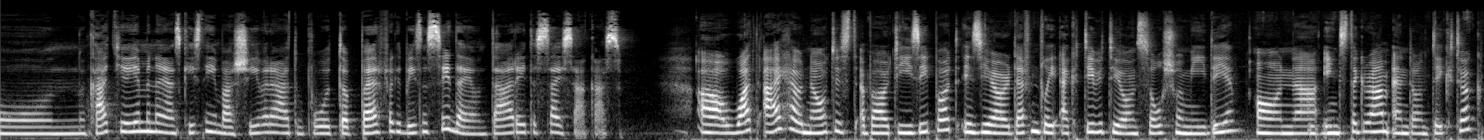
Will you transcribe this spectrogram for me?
Un Kaķa ieminējās, ka īstenībā šī varētu būt perfekta biznesa ideja, un tā arī tas aizsākās. Uh, what I have noticed about EasyPot is your definitely activity on social media, on uh, mm-hmm. Instagram and on TikTok.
